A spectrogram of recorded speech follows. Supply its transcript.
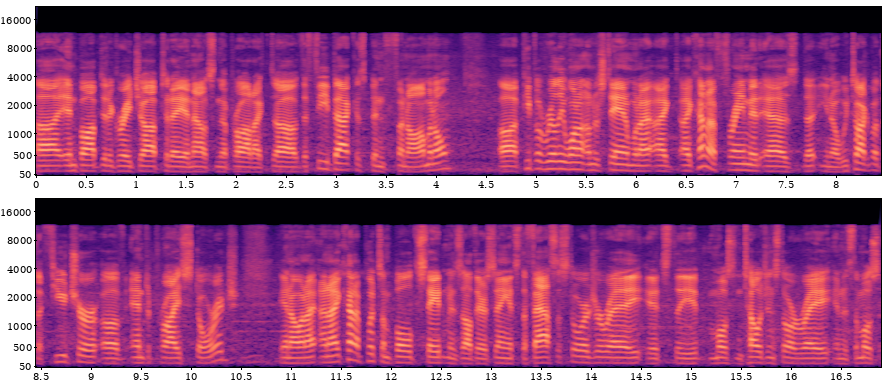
Uh, and Bob did a great job today announcing the product. Uh, the feedback has been phenomenal. People really want to understand when I, I, I kind of frame it as that, you know, we talked about the future of enterprise storage. You know, and I, and I kind of put some bold statements out there saying it's the fastest storage array, it's the most intelligent storage array, and it's the most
